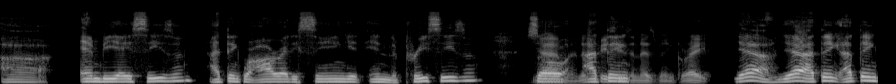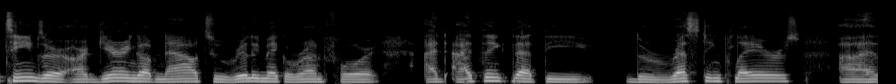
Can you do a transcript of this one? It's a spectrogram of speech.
uh NBA season. I think we're already seeing it in the preseason. So yeah, man, I preseason think has been great. yeah, yeah, I think I think teams are are gearing up now to really make a run for it. I I think that the the resting players uh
